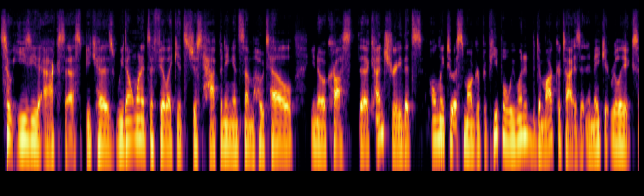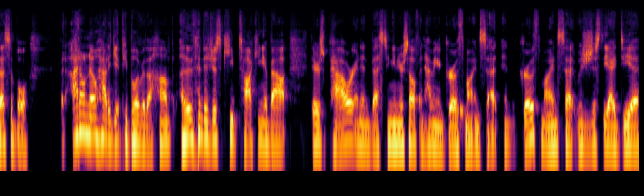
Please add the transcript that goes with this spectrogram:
so easy to access because we don't want it to feel like it's just happening in some hotel, you know, across the country that's only to a small group of people. We wanted to democratize it and make it really accessible. But I don't know how to get people over the hump other than to just keep talking about there's power in investing in yourself and having a growth mindset. And the growth mindset was just the idea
